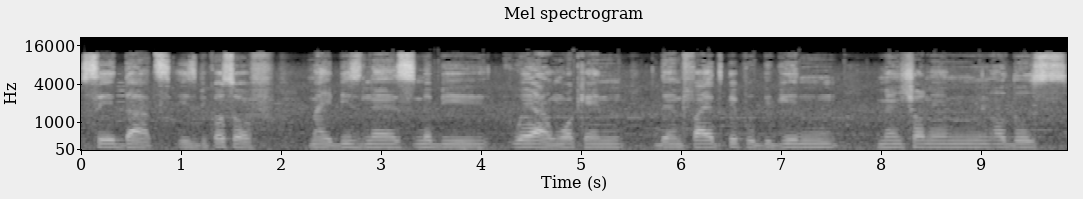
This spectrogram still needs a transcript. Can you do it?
say that. Is because of my business maybe where i'm working dem fight people begin mentioning all those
